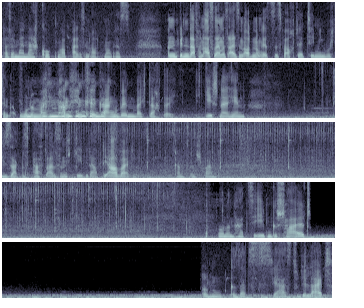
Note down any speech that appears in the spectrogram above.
Dass wir mal nachgucken, ob alles in Ordnung ist. Und bin davon ausgegangen, dass alles in Ordnung ist. Das war auch der Termin, wo ich dann ohne meinen Mann hingegangen bin, weil ich dachte, ich, ich gehe schnell hin die sagt, es passt alles und ich gehe wieder auf die Arbeit. Ganz entspannt. Und dann hat sie eben geschallt und gesagt, ja, es tut dir leid.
